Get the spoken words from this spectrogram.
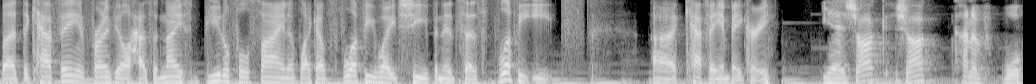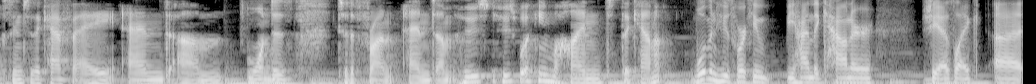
But the cafe in front of y'all has a nice, beautiful sign of like a fluffy white sheep, and it says "Fluffy Eats." uh, cafe and bakery. Yeah, Jacques Jacques kind of walks into the cafe and um, wanders to the front. And um, who's who's working behind the counter? Woman who's working behind the counter, She has like uh,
